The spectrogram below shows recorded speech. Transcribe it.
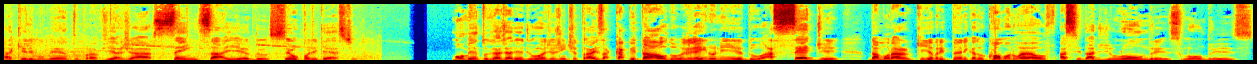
aquele momento para viajar sem sair do seu podcast. Momento Viajaria de hoje a gente traz a capital do Reino Unido, a sede da monarquia britânica do Commonwealth, a cidade de Londres. Londres,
